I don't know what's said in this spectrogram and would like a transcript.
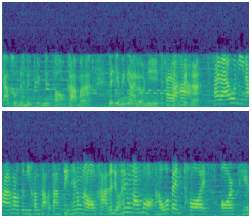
6159011ถึง12 ครับมาเล่นเกมง่ายๆเลยวันนี้ใช่ภาแล้ษาวอังกฤษค่ะนะ ใช่แล้ววันนี้นะคะ เราจะมีคำศัพท์ภาษาอังกฤษให้น้องๆค่ะ แล้วเดี๋ยวให้น้องๆบอกนะคะว่าเป็น toy or pet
